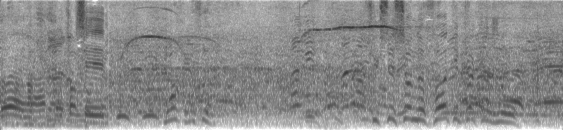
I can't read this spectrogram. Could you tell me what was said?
Ouais, C'est succession de fautes et plaquage haut.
